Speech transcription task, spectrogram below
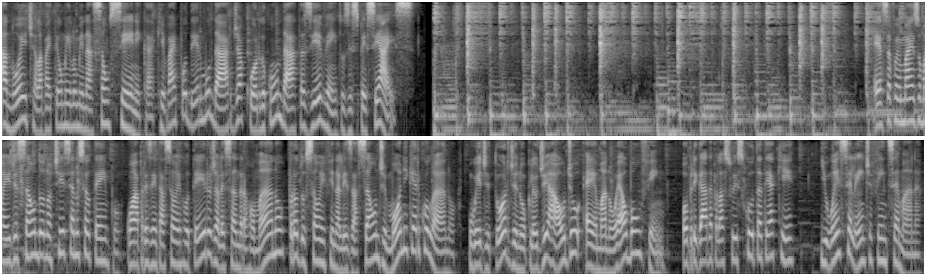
À noite, ela vai ter uma iluminação cênica que vai poder mudar de acordo com datas e eventos especiais. Essa foi mais uma edição do Notícia no seu Tempo, com a apresentação e roteiro de Alessandra Romano, produção e finalização de Mônica Herculano. O editor de núcleo de áudio é Emanuel Bonfim. Obrigada pela sua escuta até aqui e um excelente fim de semana.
